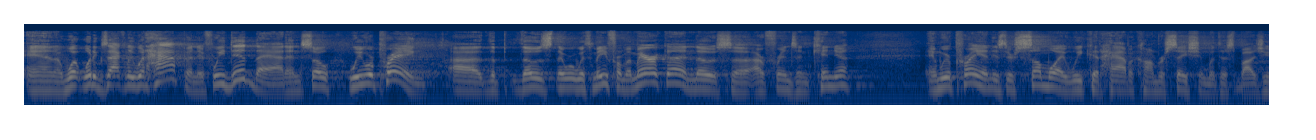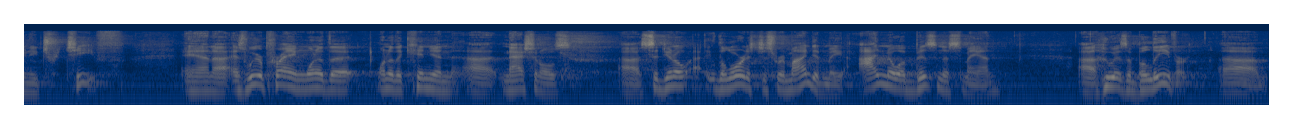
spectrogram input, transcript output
and what, what exactly would happen if we did that. And so we were praying. Uh, the, those that were with me from America and those, our friends in Kenya, and we were praying, is there some way we could have a conversation with this Bajuni chief? And uh, as we were praying, one of the, one of the Kenyan uh, nationals uh, said, You know, the Lord has just reminded me, I know a businessman uh, who is a believer, um,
